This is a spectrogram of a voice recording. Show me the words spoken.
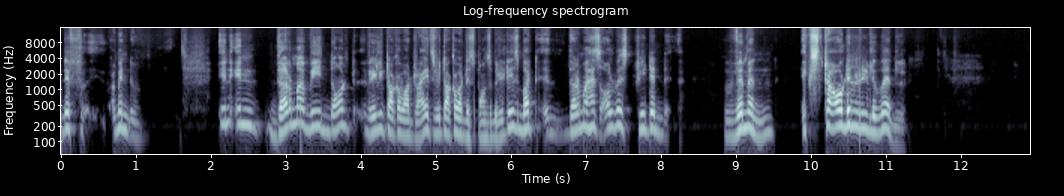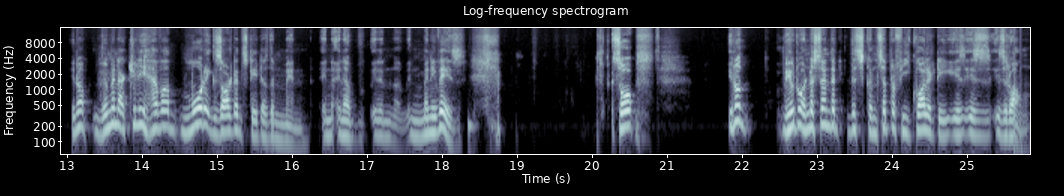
diff i mean in in dharma we don't really talk about rights we talk about responsibilities but dharma has always treated women extraordinarily well. You know women actually have a more exalted status than men in in a in, in many ways so you know we have to understand that this concept of equality is is is wrong.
